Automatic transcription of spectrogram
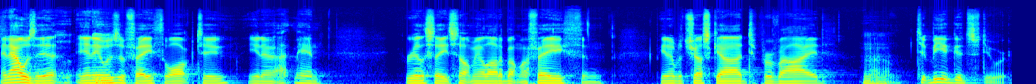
and that was it. And it was a faith walk too. You know, I, man, real estate taught me a lot about my faith and being able to trust God to provide, Mhm. um, to be a good steward.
